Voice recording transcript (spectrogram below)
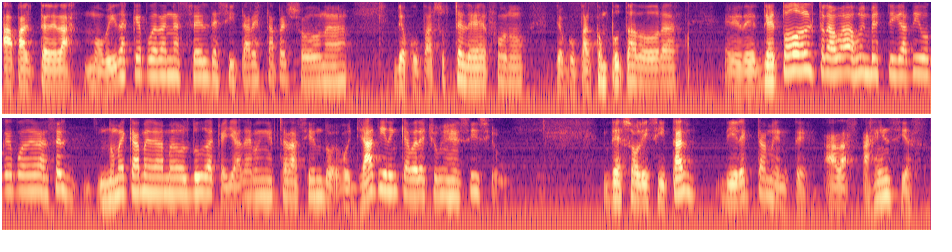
aparte de las movidas que puedan hacer de citar a esta persona, de ocupar sus teléfonos, de ocupar computadoras, eh, de, todo el trabajo investigativo que pueden hacer, no me cabe la menor duda que ya deben estar haciendo, o ya tienen que haber hecho un ejercicio de solicitar directamente a las agencias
